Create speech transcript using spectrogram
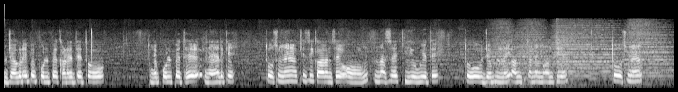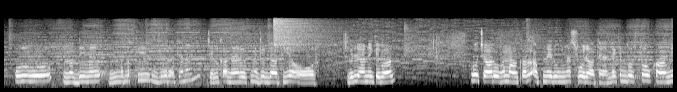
झगड़े पे पुल पे खड़े थे तो जब पुल पे थे नहर के तो उसमें किसी कारण से और नशे किए हुए थे। तो जब नहीं अंकिता नहीं मानती है तो उसमें वो, वो नदी में मतलब कि जो रहते हैं ना चिल्का नहर उसमें गिर जाती है और गिर जाने के बाद वो चारों हम आकर अपने रूम में सो जाते हैं। लेकिन दोस्तों, कहानी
